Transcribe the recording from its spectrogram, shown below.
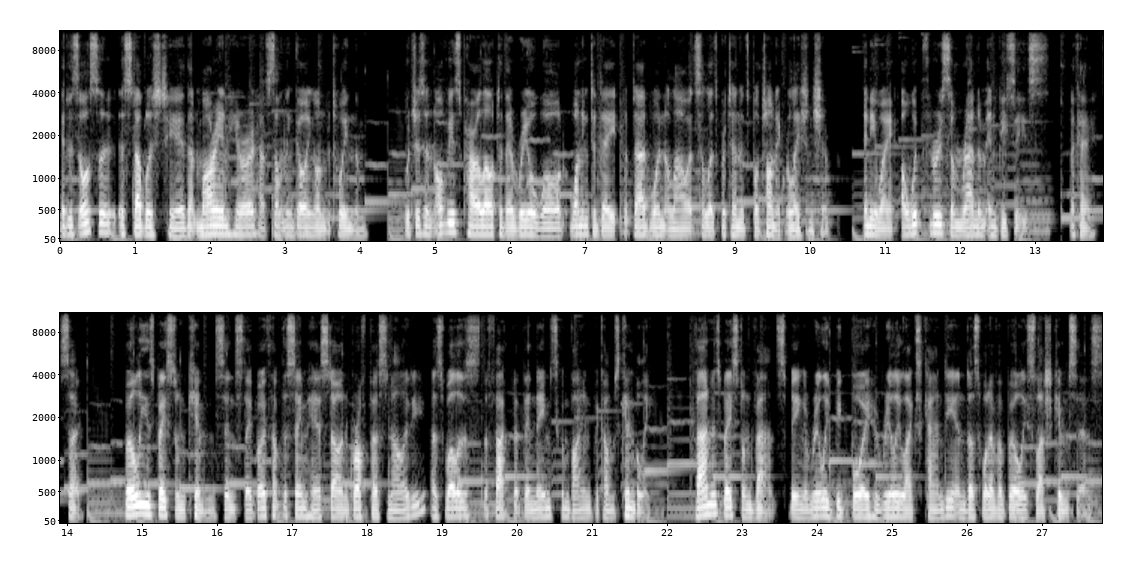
It is also established here that Mari and Hero have something going on between them, which is an obvious parallel to their real world wanting to date but dad won't allow it so let's pretend it's platonic relationship. Anyway, I'll whip through some random NPCs. Okay, so, Berly is based on Kim, since they both have the same hairstyle and gruff personality, as well as the fact that their names combined becomes Kimberly. Van is based on Vance, being a really big boy who really likes candy and does whatever Berly slash Kim says.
